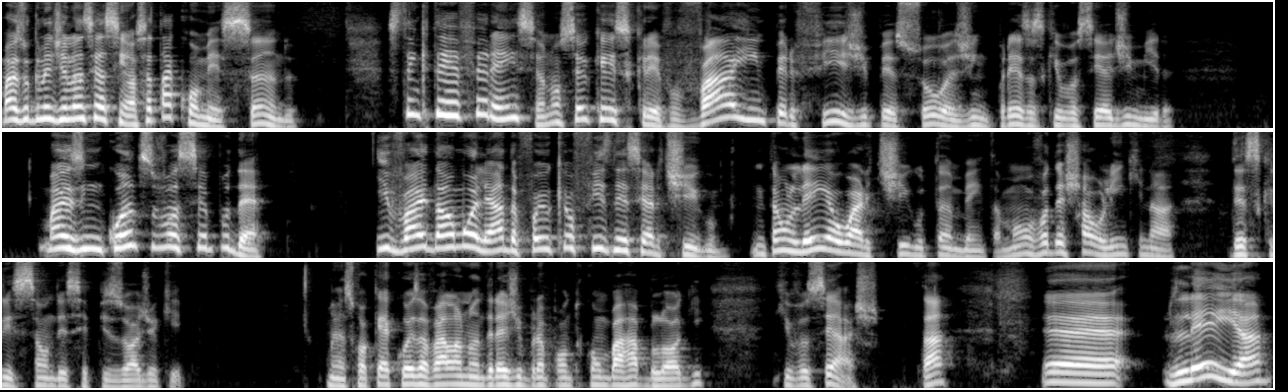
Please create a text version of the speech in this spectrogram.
Mas o grande lance é assim, ó, você está começando, você tem que ter referência. Eu não sei o que eu escrevo. Vai em perfis de pessoas, de empresas que você admira. Mas enquanto você puder. E vai dar uma olhada, foi o que eu fiz nesse artigo. Então leia o artigo também, tá bom? Eu vou deixar o link na descrição desse episódio aqui. Mas qualquer coisa, vai lá no andresgebran.com/blog que você acha, tá? É, leia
